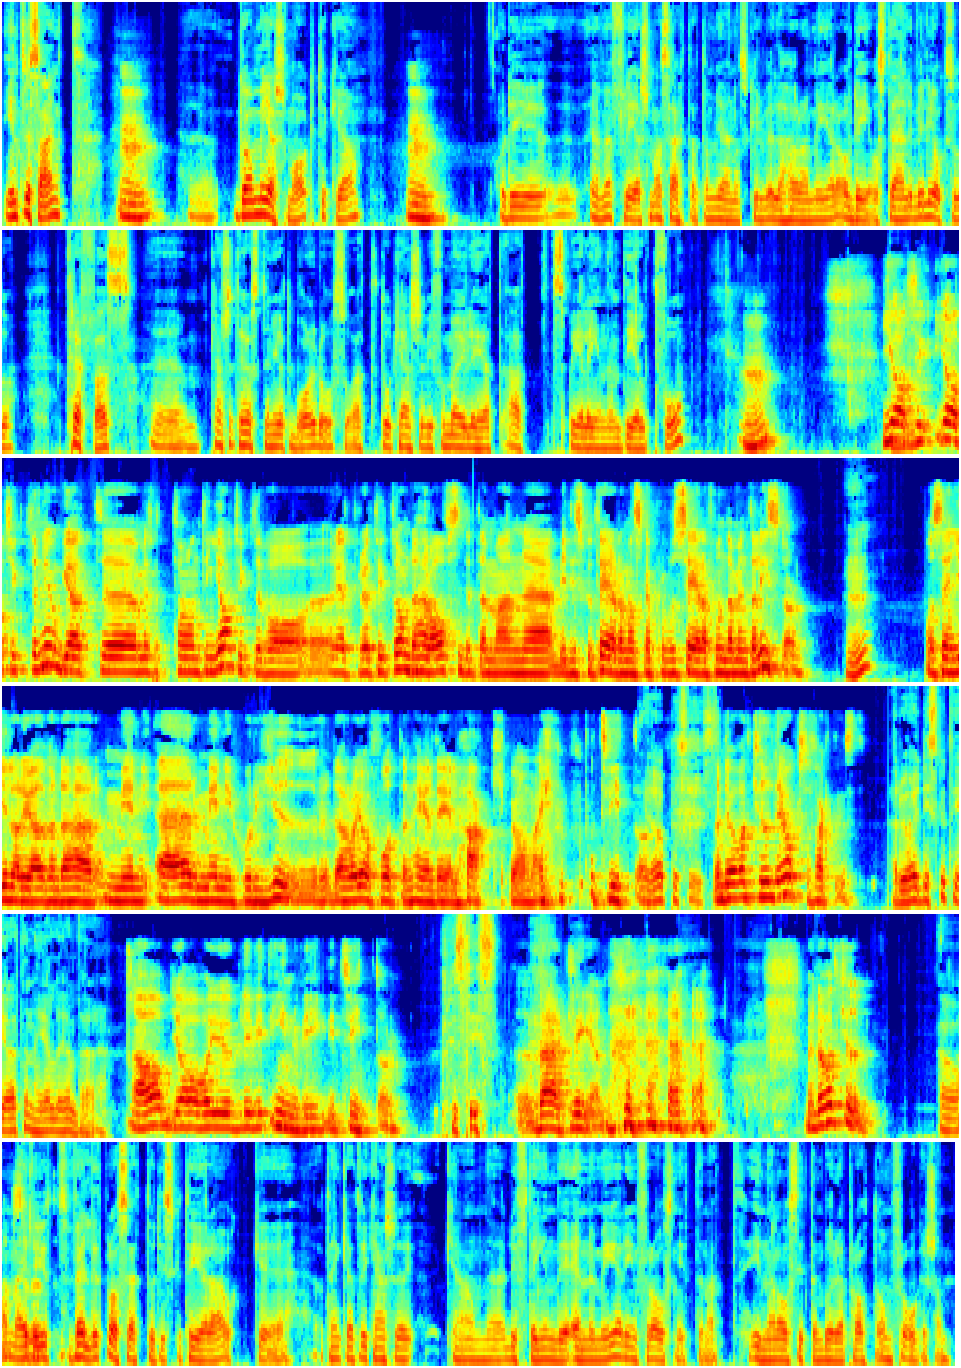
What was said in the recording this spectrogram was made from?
intressant. Mm. Eh, gav mer smak tycker jag. Mm. Och det är ju även fler som har sagt att de gärna skulle vilja höra mer av det. Och Stanley vill ju också träffas, eh, kanske till hösten i Göteborg då, så att då kanske vi får möjlighet att spela in en del två. Mm. Jag, ty jag, tyckte nog att, eh, om jag ska ta någonting jag tyckte var eh, rätt bra. Jag tyckte om det här avsnittet där man, eh, vi diskuterade om man ska provocera fundamentalister. Mm. Och sen gillade jag även det här, men är människor djur? Där har jag fått en hel del hack på mig på Twitter. Ja, precis. Men det har varit kul det också faktiskt. Ja, du har ju diskuterat en hel del där. Ja, jag har ju blivit invigd i Twitter. Precis. Verkligen. men det har varit kul. Ja, nej, det är ett väldigt bra sätt att diskutera och eh, jag tänker att vi kanske kan eh, lyfta in det ännu mer inför avsnitten, att innan avsnitten börjar prata om frågor som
